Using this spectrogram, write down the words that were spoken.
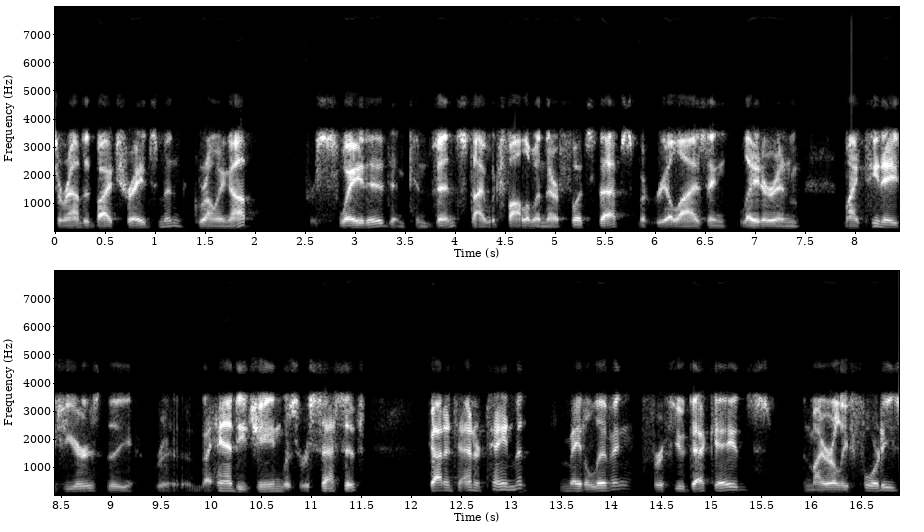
surrounded by tradesmen growing up persuaded and convinced I would follow in their footsteps, but realizing later in my teenage years the the handy gene was recessive. Got into entertainment, made a living for a few decades. In my early 40s,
